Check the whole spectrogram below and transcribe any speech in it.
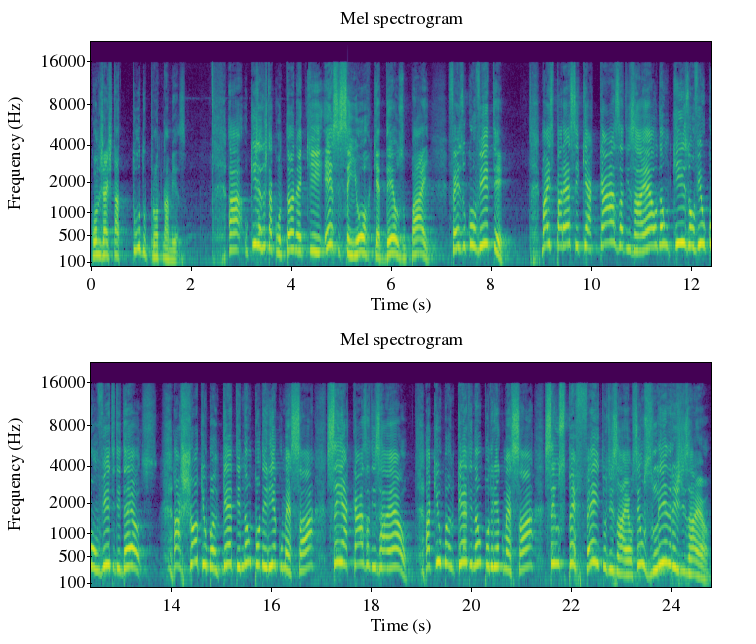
quando já está tudo pronto na mesa. Ah, o que Jesus está contando é que esse Senhor, que é Deus, o Pai, fez o convite. Mas parece que a casa de Israel não quis ouvir o convite de Deus. Achou que o banquete não poderia começar sem a casa de Israel. Aqui o banquete não poderia começar sem os perfeitos de Israel, sem os líderes de Israel.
